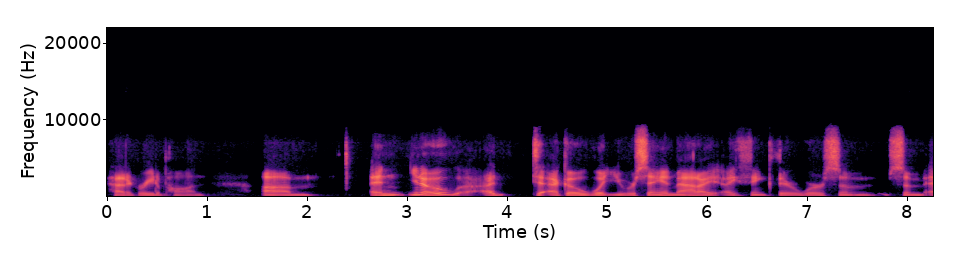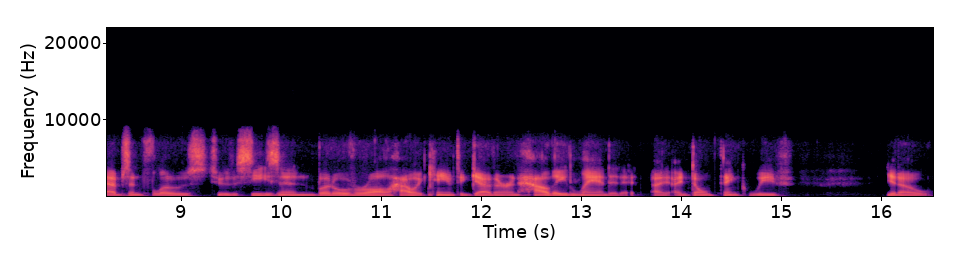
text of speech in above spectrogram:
had agreed upon. Um, and you know, I, to echo what you were saying, Matt, I, I think there were some some ebbs and flows to the season, but overall, how it came together and how they landed it, I, I don't think we've, you know,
